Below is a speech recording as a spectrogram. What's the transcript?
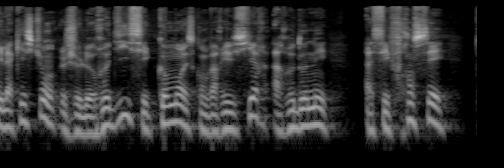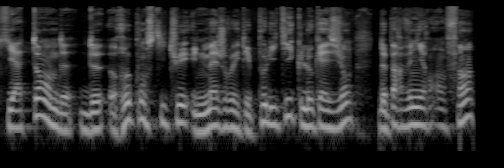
Et la question, je le redis, c'est comment est-ce qu'on va réussir à redonner à ces Français qui attendent de reconstituer une majorité politique l'occasion de parvenir enfin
